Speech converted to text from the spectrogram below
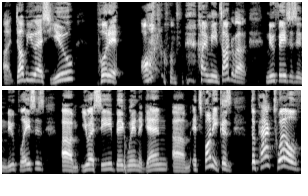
Uh, WSU put it on them. I mean, talk about new faces in new places. Um, USC big win again. Um, it's funny because the Pac-12.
